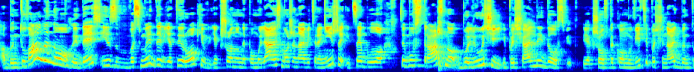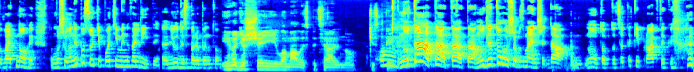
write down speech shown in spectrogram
а бинтували ноги десь із 8-9 років, якщо ну не помиляюсь, може навіть раніше, і це було це був страшно болючий і печальний досвід, якщо в такому віці починають бинтувати ноги, тому що вони по суті потім інваліди, е, люди з перебинтом. Іноді ще й ламали спеціально кістки. Ну та, та, та, та. Ну для того, щоб зменшити, да. Ну тобто, це такі практики.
